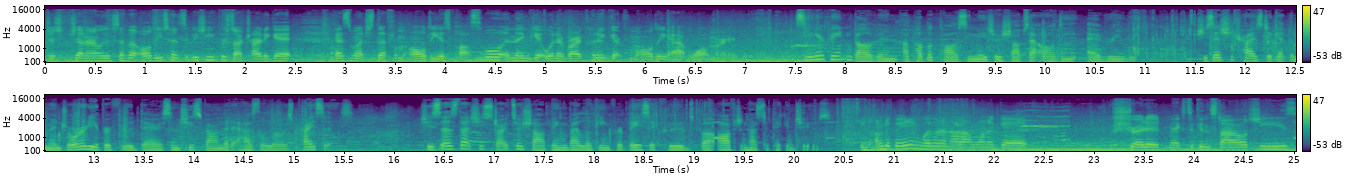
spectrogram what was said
just generally the stuff at Aldi tends to be cheaper. So I try to get as much stuff from Aldi as possible and then get whatever I couldn't get from Aldi at Walmart. Senior Peyton Belvin, a public policy major, shops at Aldi every week. She says she tries to get the majority of her food there since she's found that it has the lowest prices. She says that she starts her shopping by looking for basic foods, but often has to pick and choose. I'm debating whether or not I want to get shredded Mexican style cheese,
